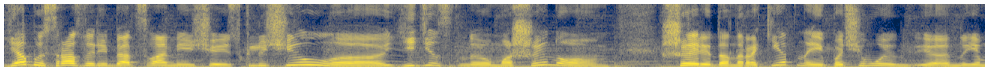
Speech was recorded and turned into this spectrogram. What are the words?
Я бы сразу, ребят, с вами еще исключил э, единственную машину, Шеридан ракетный. Почему, э, ну, я,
